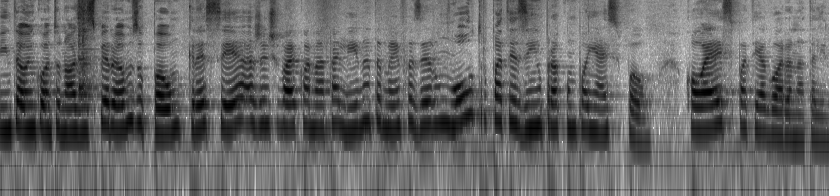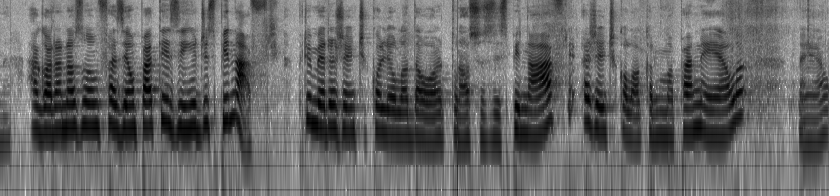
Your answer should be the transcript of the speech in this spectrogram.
Então, enquanto nós esperamos o pão crescer, a gente vai com a Natalina também fazer um outro patezinho para acompanhar esse pão. Qual é esse patê agora, Natalina? Agora nós vamos fazer um patezinho de espinafre. Primeiro a gente colheu lá da horta nossos espinafre, a gente coloca numa panela, né?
